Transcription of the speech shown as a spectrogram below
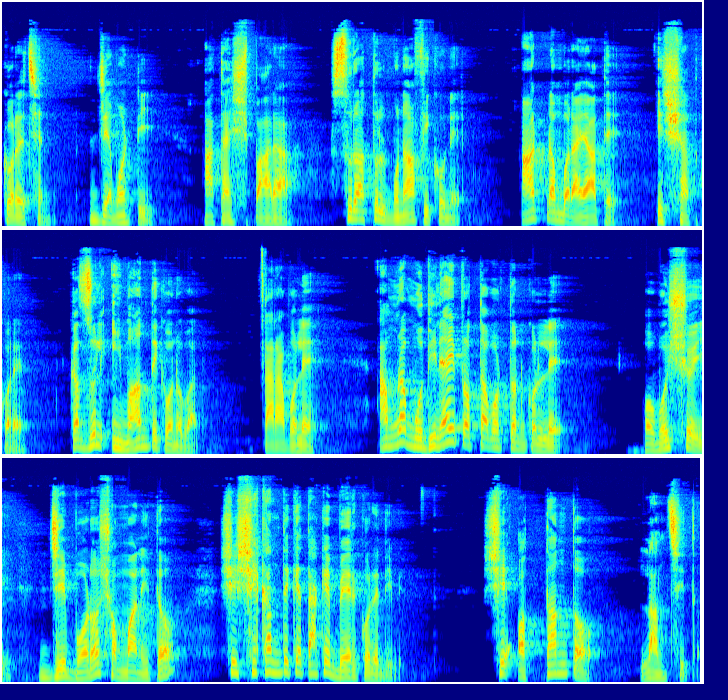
করেছেন, যেমনটি আতাশ পারা সুরাতুল মুনাফিকুনের আট নম্বর আয়াতে ইরশাদ করেন। কাজুল ইমান থেকে অনুবাদ। তারা বলে, আমরা মদিনায় প্রত্যাবর্তন করলে অবশ্যই যে বড় সম্মানিত সে সেখান থেকে তাকে বের করে দিবে। সে অত্যন্ত লাঞ্ছিত।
